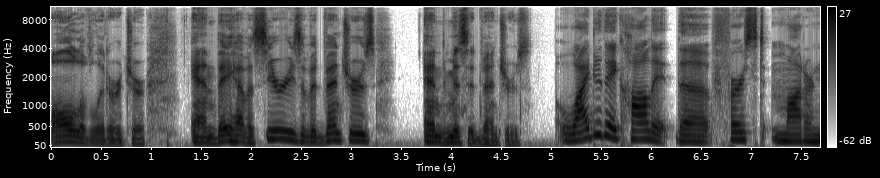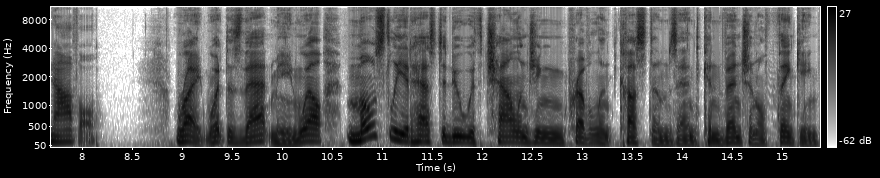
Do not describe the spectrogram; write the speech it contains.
all of literature, and they have a series of adventures and misadventures. Why do they call it the first modern novel? Right. What does that mean? Well, mostly it has to do with challenging prevalent customs and conventional thinking.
